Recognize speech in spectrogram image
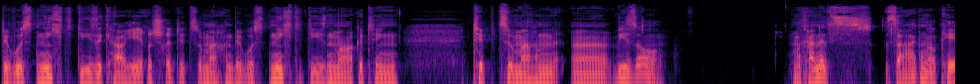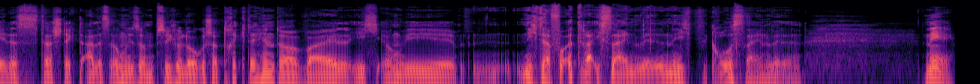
bewusst nicht diese Karriereschritte zu machen, bewusst nicht diesen Marketing-Tipp zu machen. Äh, wieso? Man kann jetzt sagen, okay, das, da steckt alles irgendwie so ein psychologischer Trick dahinter, weil ich irgendwie nicht erfolgreich sein will, nicht groß sein will. Nee.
